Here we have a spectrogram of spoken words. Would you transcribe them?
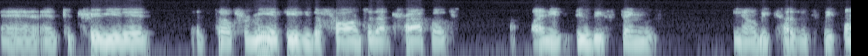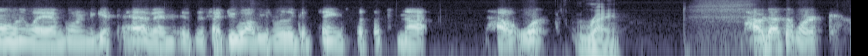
and, and contributed. And so for me, it's easy to fall into that trap of I need to do these things, you know, because it's the only way I'm going to get to heaven is if I do all these really good things, but that's not how it works. Right. How does it work?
